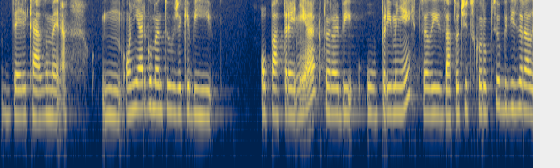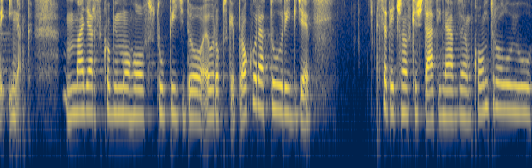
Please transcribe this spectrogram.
veľká zmena. Mm, oni argumentujú, že keby opatrenia, ktoré by úprimne chceli zatočiť s korupciou, by vyzerali inak. Maďarsko by mohlo vstúpiť do Európskej prokuratúry, kde sa tie členské štáty navzájom kontrolujú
